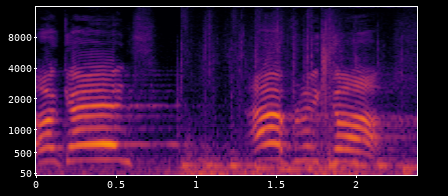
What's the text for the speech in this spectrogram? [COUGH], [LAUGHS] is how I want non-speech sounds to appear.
Against Africa.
